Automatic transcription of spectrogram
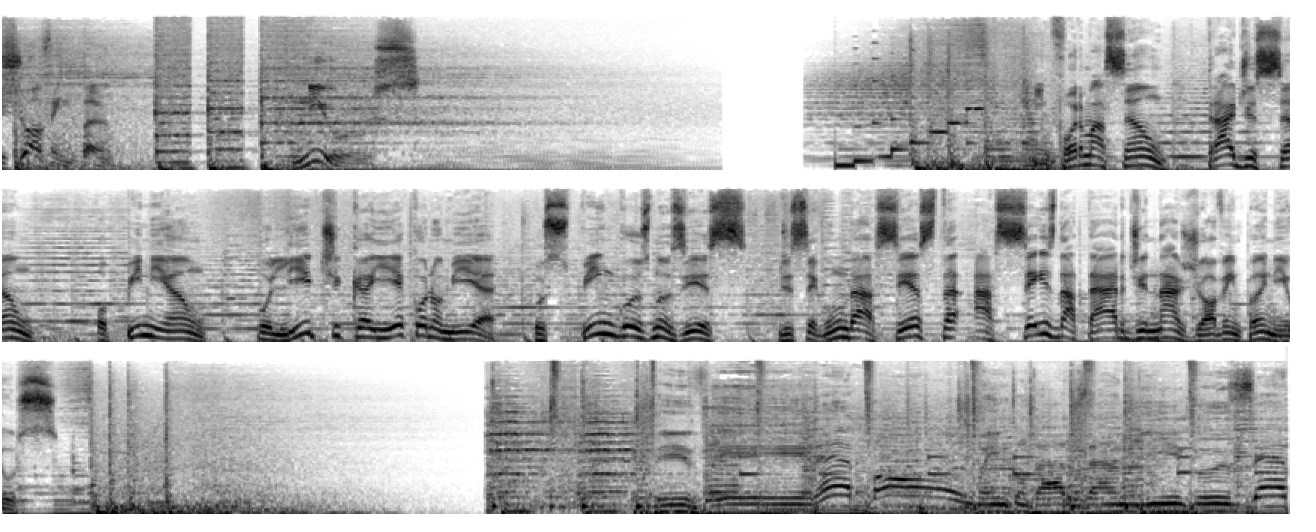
Jovem Pan News. Informação, tradição, opinião, política e economia. Os pingos nos is. De segunda a sexta, às seis da tarde, na Jovem Pan News. Viver é bom, encontrar os amigos é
